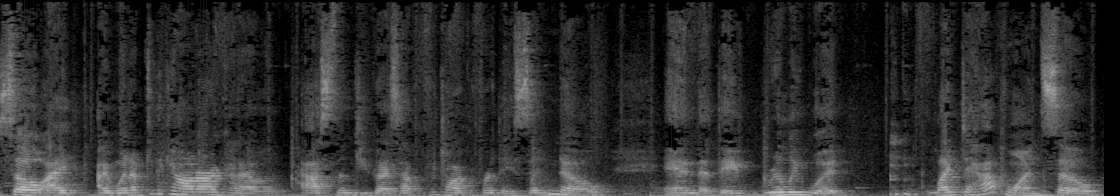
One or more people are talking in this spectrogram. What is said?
So I, I went up to the counter. I kind of asked them, "Do you guys have a photographer?" They said no, and that they really would like to have one. So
